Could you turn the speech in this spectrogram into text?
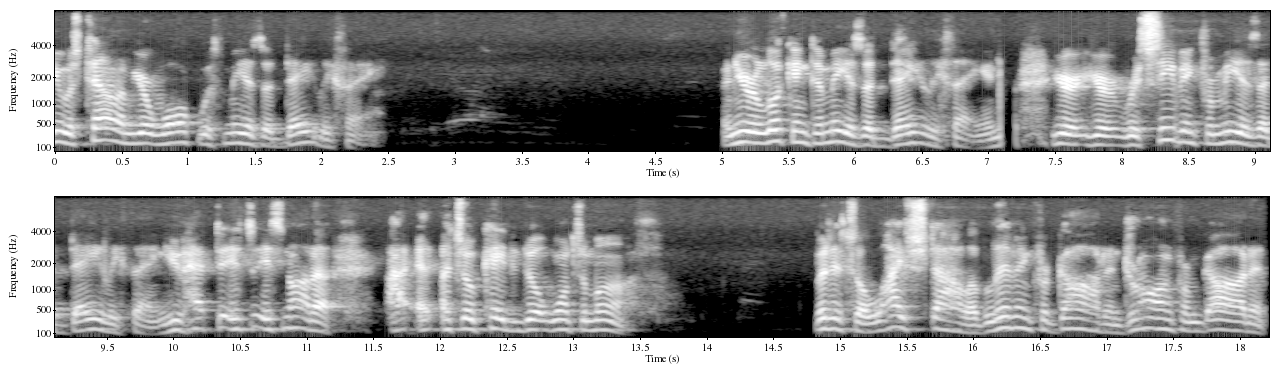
He was telling them, Your walk with me is a daily thing. And you're looking to me as a daily thing. And you're, you're receiving from me as a daily thing. You have to, it's, it's not a, I, it's okay to do it once a month. But it's a lifestyle of living for God and drawing from God and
